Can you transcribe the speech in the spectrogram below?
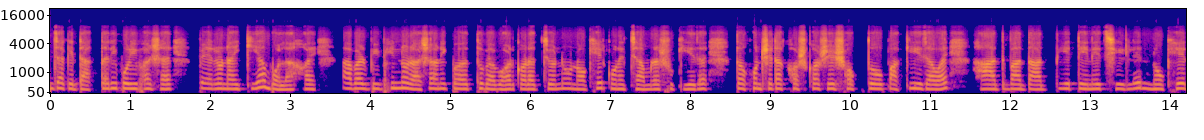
যাকে ডাক্তারি পরিভাষায় প্যারোনাইকিয়া বলা হয়। আবার বিভিন্ন রাসায়নিক পদার্থ ব্যবহার করার জন্য নখের কোণের চামড়া শুকিয়ে যায়। তখন সেটা খসখসে শক্ত পাকিয়ে যাওয়ায় হাত বা দাঁত দিয়ে টেনে ছিঁড়লে নখের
